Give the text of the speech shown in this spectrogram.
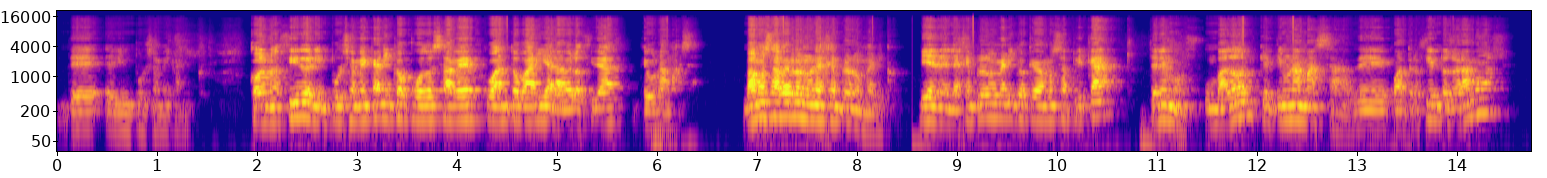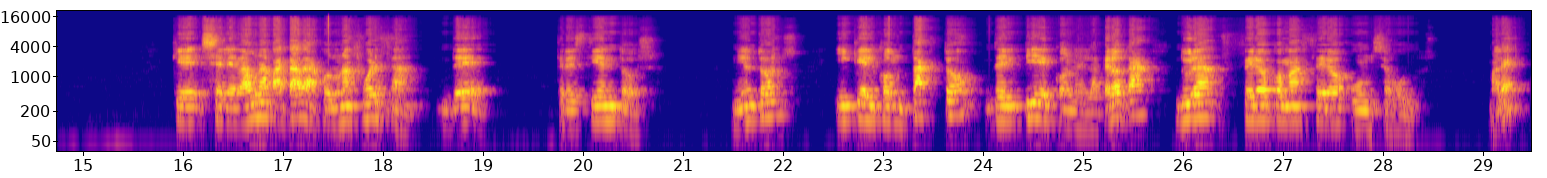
del impulso mecánico. Conocido el impulso mecánico, puedo saber cuánto varía la velocidad de una masa. Vamos a verlo en un ejemplo numérico. Bien, el ejemplo numérico que vamos a aplicar, tenemos un balón que tiene una masa de 400 gramos, que se le da una patada con una fuerza de 300 newtons y que el contacto del pie con la pelota dura 0,01 segundos. ¿Vale?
